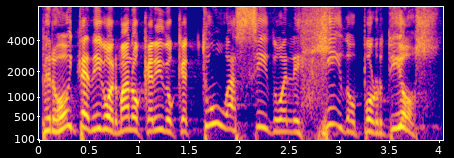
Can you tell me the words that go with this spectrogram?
Pero hoy te digo, hermano querido, que tú has sido elegido por Dios.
